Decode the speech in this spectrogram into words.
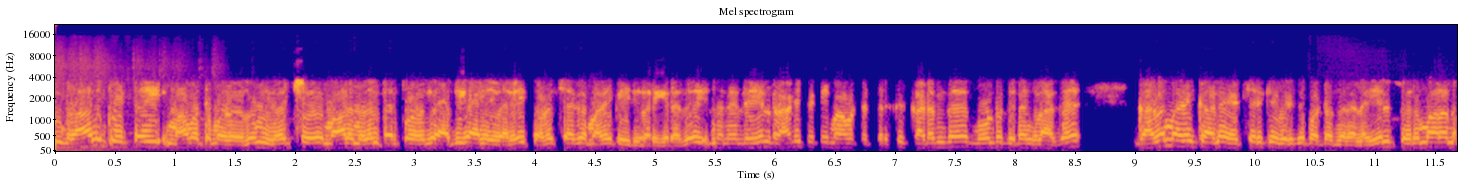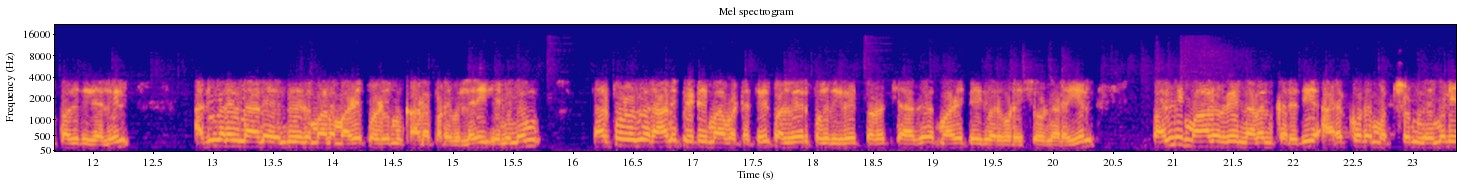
வணக்கம் ராணிப்பேட்டை மாவட்டம் முழுவதும் நேற்று மாலை முதல் தற்பொழுது அதிகாலை வரை தொடர்ச்சியாக மழை பெய்து வருகிறது. இந்த நிலையில் ராணிப்பேட்டை மாவட்டத்திற்கு கடந்த மூன்று தினங்களாக கனமழைக்கான எச்சரிக்கை விடுக்கப்பட்டிருந்த நிலையில் பெரும்பாலான பகுதிகளில் அதிகளவிலான எந்த விதமான மழை பொழிவும் காணப்படவில்லை. எனினும் தற்பொழுது ராணிப்பேட்டை மாவட்டத்தில் பல்வேறு பகுதிகளில் தொடர்ச்சியாக மழை பெய்து வரக்கூடிய சூழ்நிலையில் பள்ளி மாணவர்களின் நலன் கருதி அரக்கோணம் மற்றும் நெமிலி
